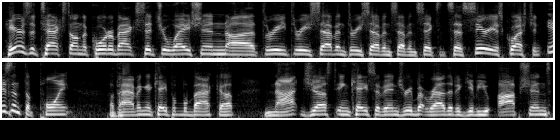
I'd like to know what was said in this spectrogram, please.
Here's a text on the quarterback situation uh, 337 3776. It says, Serious question. Isn't the point of having a capable backup, not just in case of injury, but rather to give you options.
